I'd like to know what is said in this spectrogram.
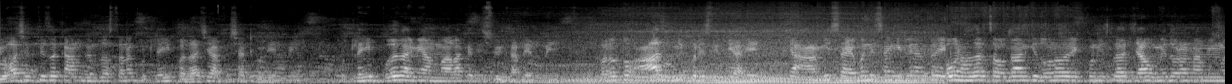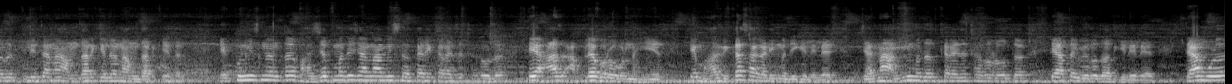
युवा शक्तीचं काम करत असताना कुठल्याही पदाची अपेक्षा ठेवलेली नाही. कुठलंही पद आम्ही आम्हाला कधी स्वीकारलेलं नाही. परंतु आज ही परिस्थिती आहे की आम्ही साहेबांनी सांगितल्यानंतर दोन हजार चौदा आणखी दोन हजार एकोणीसला ज्या उमेदवारांना आम्ही मदत केली त्यांना आमदार केलं आणि आमदार केलं. एकोणीस नंतर भाजपमध्ये ज्यांना आम्ही सहकार्य करायचं ठरवलं ते आज आपल्याबरोबर नाही आहेत. ते महाविकास आघाडीमध्ये गेलेले आहेत. ज्यांना आम्ही मदत करायचं ठरवलं होतं ते आता विरोधात गेलेले आहेत. त्यामुळं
